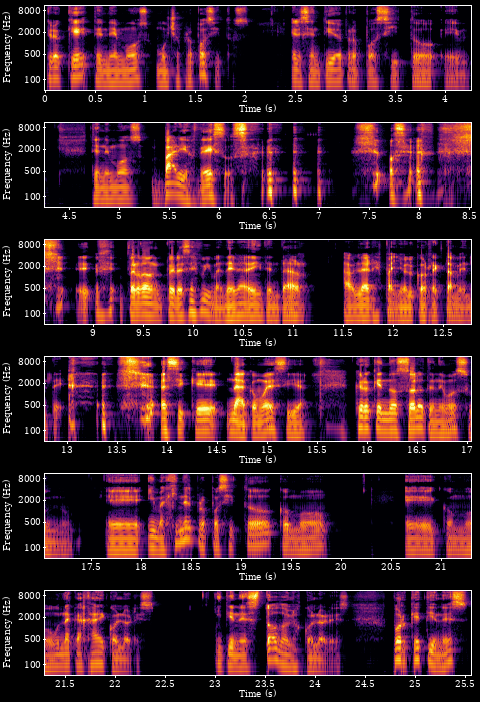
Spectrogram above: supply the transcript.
creo que tenemos muchos propósitos el sentido de propósito, eh, tenemos varios de esos. o sea, eh, perdón, pero esa es mi manera de intentar hablar español correctamente. Así que, nada, como decía, creo que no solo tenemos uno. Eh, imagina el propósito como, como una caja de colores. Y tienes todos los colores, porque tienes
